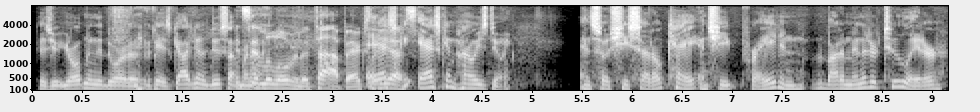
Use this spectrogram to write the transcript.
because you're, you're opening the door to okay, is God going to do something? It's a not? little over the top, actually. ask, yes. ask him how he's doing. And so she said, okay. And she prayed, and about a minute or two later,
